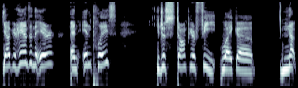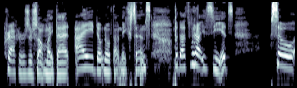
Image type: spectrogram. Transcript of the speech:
you have your hands in the air, and in place, you just stomp your feet like a nutcrackers or something like that. I don't know if that makes sense, but that's what I see. It's so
